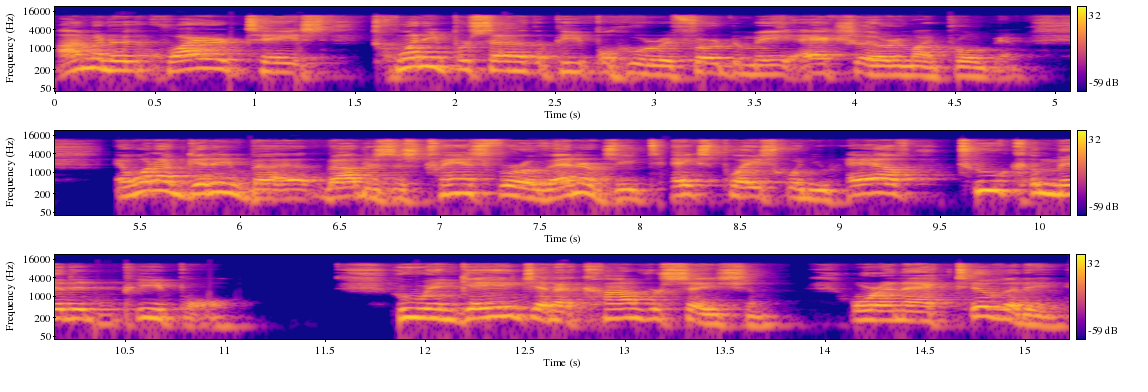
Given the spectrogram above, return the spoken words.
I'm an acquired taste. 20% of the people who are referred to me actually are in my program. And what I'm getting about is this transfer of energy takes place when you have two committed people who engage in a conversation or an activity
